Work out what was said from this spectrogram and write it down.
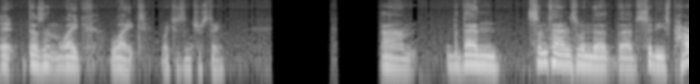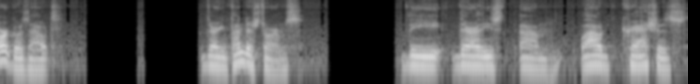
it doesn't like light, which is interesting. Um, but then sometimes when the, the city's power goes out, during thunderstorms, the there are these um, loud crashes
